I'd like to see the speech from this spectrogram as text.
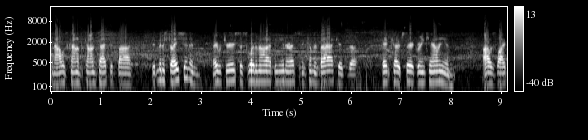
and I was kind of contacted by administration, and they were curious as to whether or not I'd be interested in coming back as the head coach there at Greene County, and I was like,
